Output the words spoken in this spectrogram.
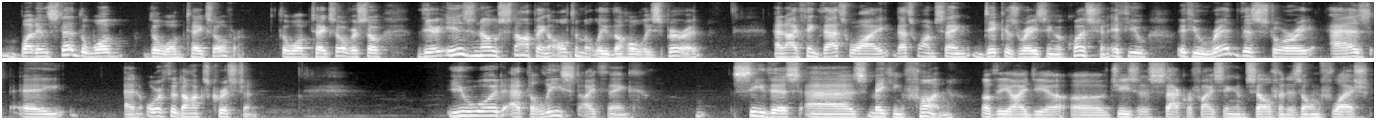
But instead, the wub the wub takes over. The wub takes over. So there is no stopping ultimately the Holy Spirit. And I think that's why that's why I'm saying Dick is raising a question. If you if you read this story as a an Orthodox Christian, you would at the least, I think, see this as making fun of the idea of Jesus sacrificing himself in his own flesh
